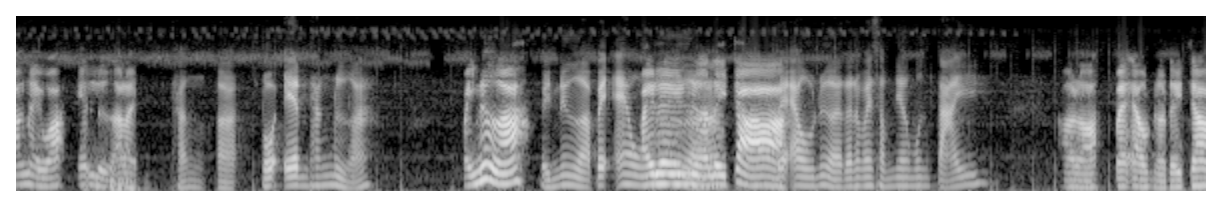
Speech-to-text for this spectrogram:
างไหนวะเอ็นหรืออะไรทางอะ ตัวเอ็นทางเหนือ ไปเหนือ ไปเหนือไปแอลไปเลยเหนือเลยจ้าไปแอลเหนือแต่ทำไมสำเนียงเมืองไตเอาเหรอไปแอลเหนือเลยเจ้า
